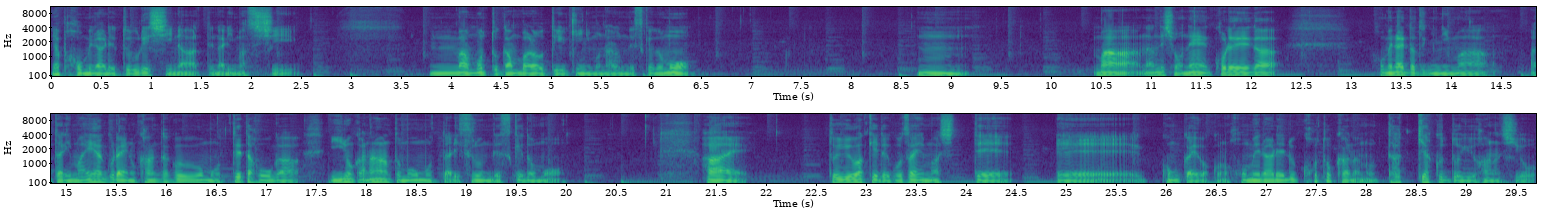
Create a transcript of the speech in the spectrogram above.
やっぱ褒められると嬉しいなってなりますし、うん、まあもっと頑張ろうっていう気にもなるんですけどもうんまあなんでしょうね。これが褒められた時にまあ当たり前やぐらいの感覚を持ってた方がいいのかなとも思ったりするんですけども。はい。というわけでございまして、えー、今回はこの褒められることからの脱却という話を、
